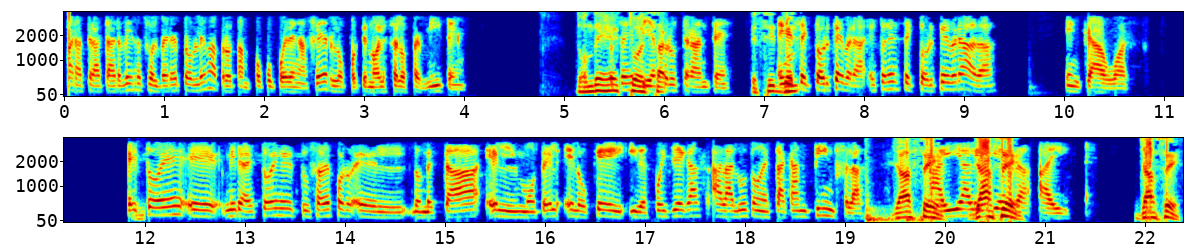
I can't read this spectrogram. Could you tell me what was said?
para tratar de resolver el problema, pero tampoco pueden hacerlo porque no les se los permiten. ¿Dónde es Entonces esto? es bien frustrante. En el ¿dónde- sector quebrada. Esto es el sector quebrada en Caguas. Esto es, eh, mira, esto es, tú sabes, por el donde está el motel El OK y después llegas a la luz donde está Cantinflas. Ya sé, ahí a la ya sé, ahí. ya sé.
